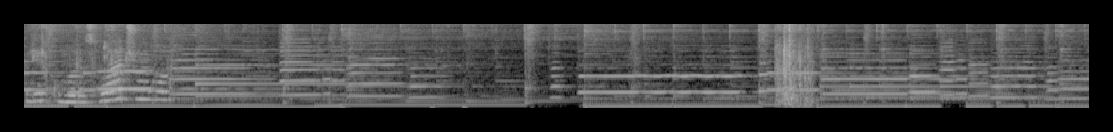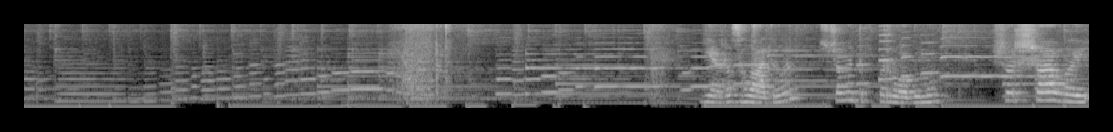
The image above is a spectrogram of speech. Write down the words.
Кулірку ми розгладжуємо. Є, розгладили. Що ми тепер робимо? Шершавий,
